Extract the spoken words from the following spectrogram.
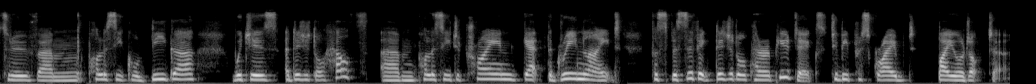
sort of um, policy called DiGA, which is a digital health um, policy to try and get the green light for specific digital therapeutics to be prescribed by your doctor.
